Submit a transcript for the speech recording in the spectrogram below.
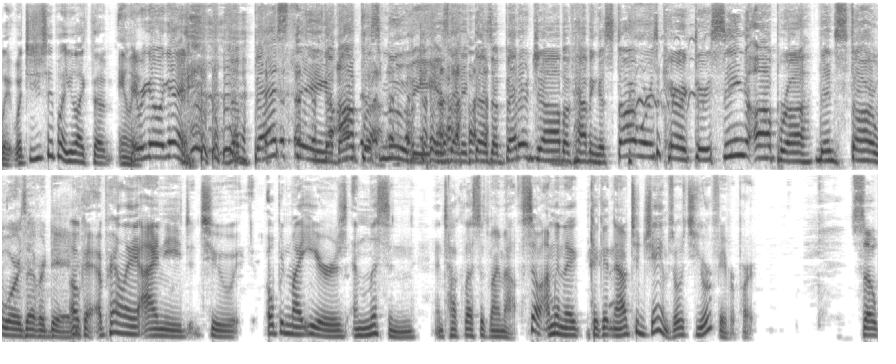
Wait, what did you say, Paul? You like the alien? Here we go again. the best thing The about opera. this movie is that it does a better job of having a Star Wars character sing opera than Star Wars ever did. Okay. Apparently, I need to open my ears and listen and talk less with my mouth. So I'm going to kick it now to James. What's your favorite part? So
